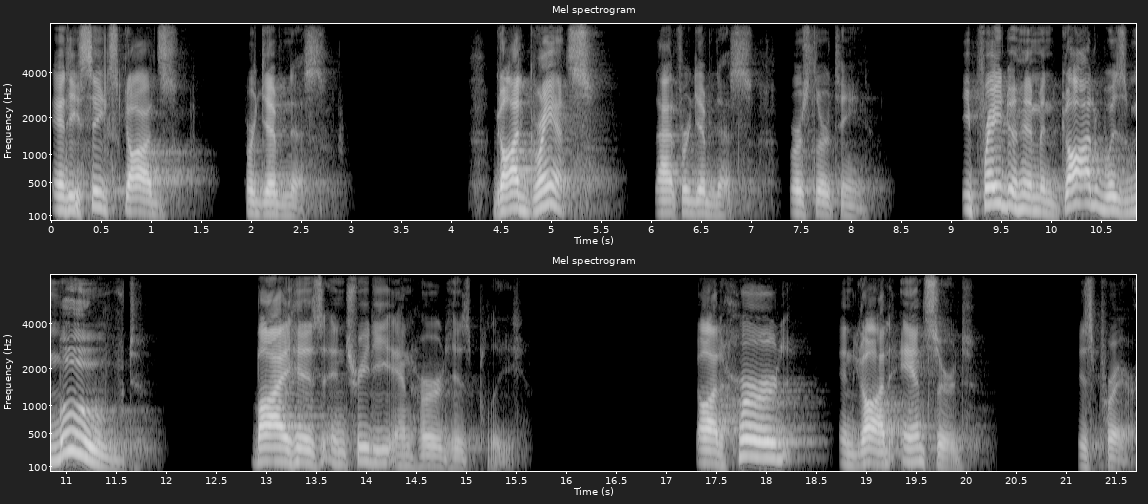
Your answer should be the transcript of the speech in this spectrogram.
And he seeks God's forgiveness. God grants that forgiveness. Verse 13. He prayed to him, and God was moved by his entreaty and heard his plea. God heard and God answered his prayer.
